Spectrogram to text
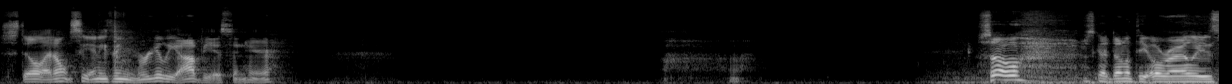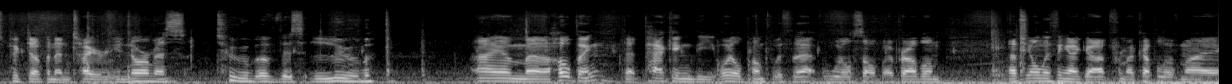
Still, I don't see anything really obvious in here. So, just got done with the O'Reillys, picked up an entire enormous tube of this lube. I am uh, hoping that packing the oil pump with that will solve my problem. That's the only thing I got from a couple of my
